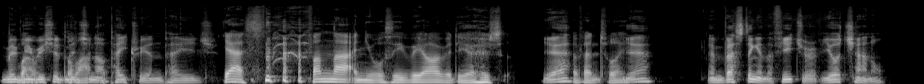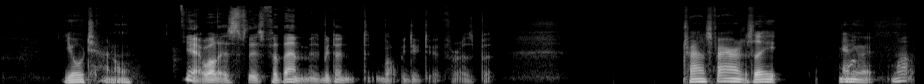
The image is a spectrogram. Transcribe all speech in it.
maybe well, we should mention laptop. our Patreon page. Yes, fund that, and you will see VR videos Yeah, eventually. yeah. Investing in the future of your channel. Your channel. Yeah, well, it's it's for them. We don't. Well, we do do it for us, but Transparency. Anyway, what?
